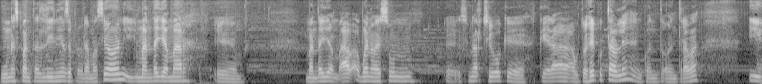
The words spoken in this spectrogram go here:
unas cuantas líneas de programación y manda llamar... Eh, manda llamar, ah, bueno, es un, es un archivo que, que era autoejecutable en cuanto entraba y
